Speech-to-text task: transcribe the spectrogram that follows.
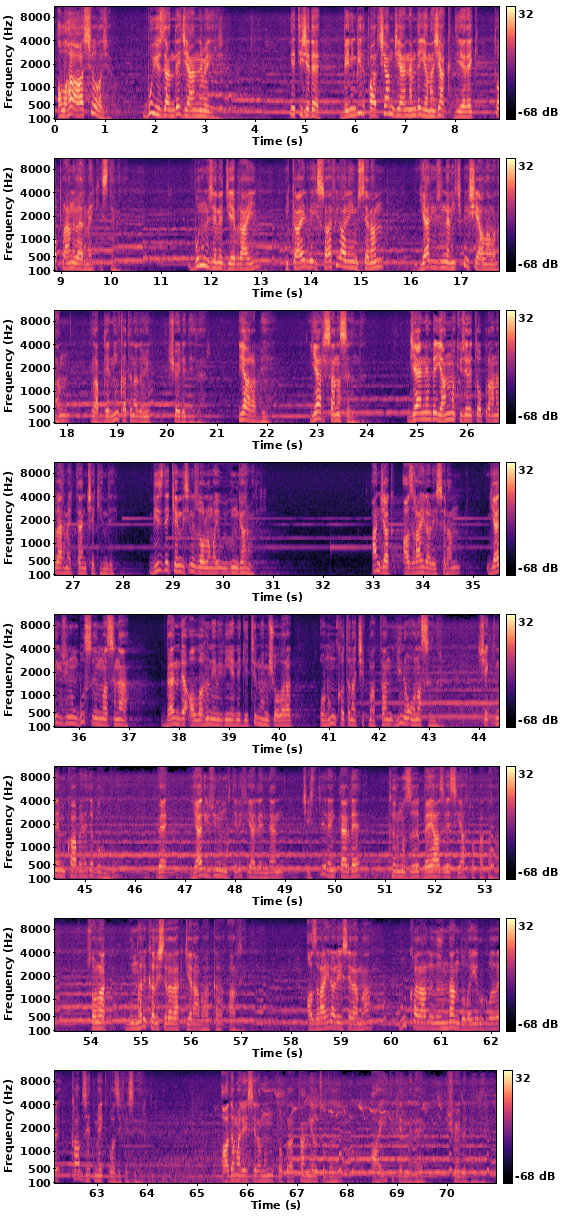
Allah'a asi olacak. Bu yüzden de cehenneme girecek. Neticede benim bir parçam cehennemde yanacak diyerek toprağını vermek istemedi. Bunun üzerine Cebrail, Mikail ve İsrafil aleyhisselam yeryüzünden hiçbir şey alamadan Rablerinin katına dönüp şöyle dediler. Ya Rabbi, yer sana sığındı. Cehennemde yanmak üzere toprağını vermekten çekindi. Biz de kendisini zorlamayı uygun görmedik. Ancak Azrail aleyhisselam yeryüzünün bu sığınmasına ben de Allah'ın emrini yerine getirmemiş olarak onun katına çıkmaktan yine ona sığınırım şeklinde mukabelede bulundu ve yeryüzünün muhtelif yerlerinden çeşitli renklerde kırmızı, beyaz ve siyah topraklar aldı. Sonra bunları karıştırarak Cenab-ı Hakk'a arz etti. Azrail aleyhisselama bu kararlılığından dolayı ruhları kabz etmek vazifesi verildi. Adem aleyhisselamın topraktan yaratıldığı ayet-i kerimede şöyle bildirildi.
